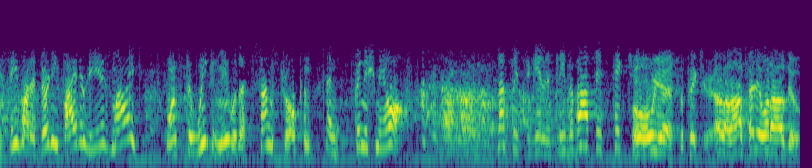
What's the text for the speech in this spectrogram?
You see what a dirty fighter he is, Molly? Wants to weaken me with a sunstroke and, and finish me off. Look, Mr. Gildersleeve, about this picture. Oh, yes, the picture. Oh, well, I'll tell you what I'll do.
